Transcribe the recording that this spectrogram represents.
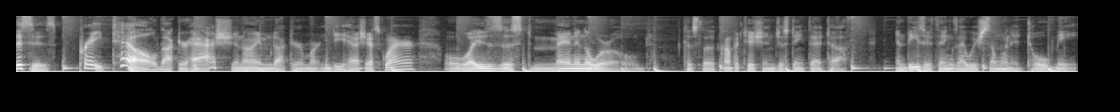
This is Pray Tell Dr. Hash, and I'm Dr. Martin D. Hash, Esquire, wisest man in the world. Because the competition just ain't that tough. And these are things I wish someone had told me.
